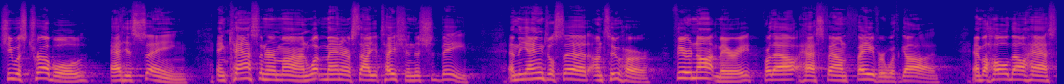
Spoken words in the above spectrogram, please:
she was troubled at his saying and cast in her mind what manner of salutation this should be. And the angel said unto her, Fear not, Mary, for thou hast found favor with God. And behold, thou hast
